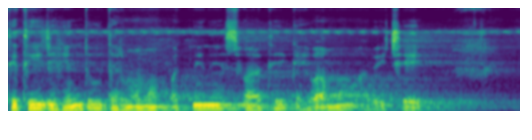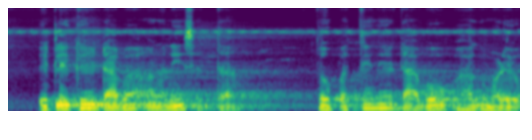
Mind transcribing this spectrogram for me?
તેથી જ હિન્દુ ધર્મમાં પત્નીને સ્વાર્થી કહેવામાં આવી છે. એટલે કે ડાબા અંગની સત્તા. તો પત્નીને ડાબો ભાગ મળ્યો.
